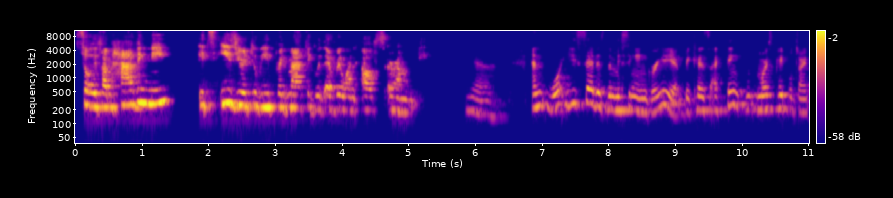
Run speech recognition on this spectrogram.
So if I'm having me, it's easier to be pragmatic with everyone else around me. Yeah. And what you said is the missing ingredient because I think most people don't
